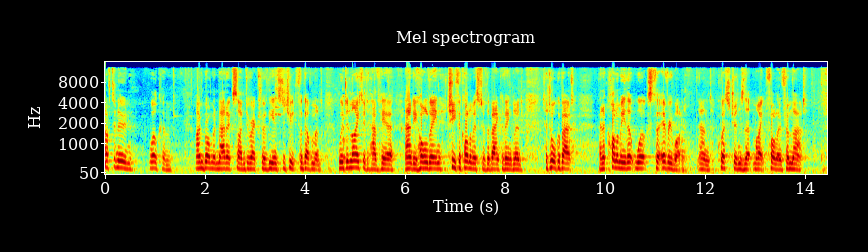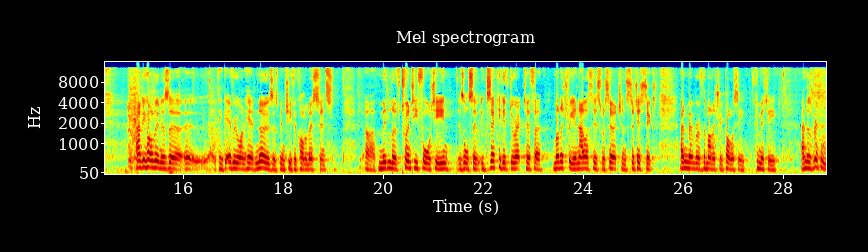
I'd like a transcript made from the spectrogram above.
Good afternoon, welcome. I'm Bronwen Maddox, I'm Director of the Institute for Government. We're delighted to have here Andy Haldane, Chief Economist of the Bank of England, to talk about an economy that works for everyone and questions that might follow from that. Andy Haldane is a, a, I think everyone here knows, has been chief economist since uh, middle of 2014, is also executive director for monetary analysis, research and statistics, and member of the Monetary Policy Committee, and has written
